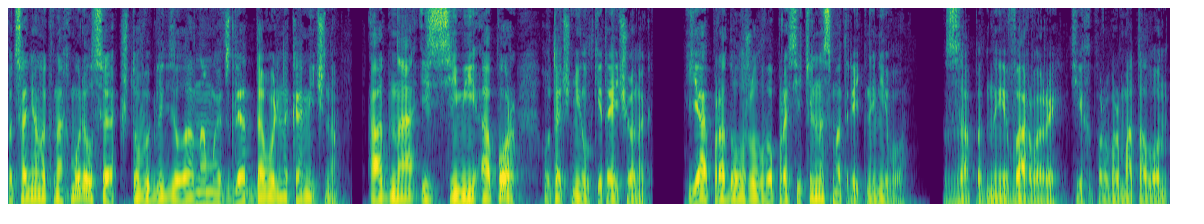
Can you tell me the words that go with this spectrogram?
Пацаненок нахмурился, что выглядело, на мой взгляд, довольно комично. «Одна из семи опор», — уточнил китайчонок. Я продолжил вопросительно смотреть на него. «Западные варвары», — тихо пробормотал он.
